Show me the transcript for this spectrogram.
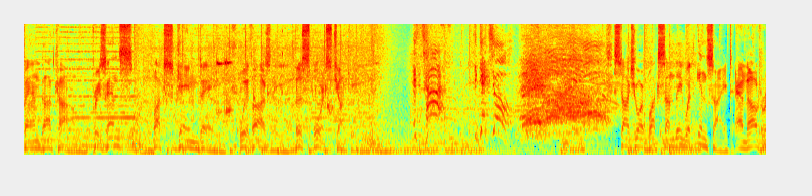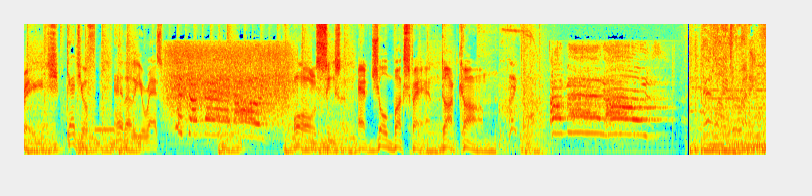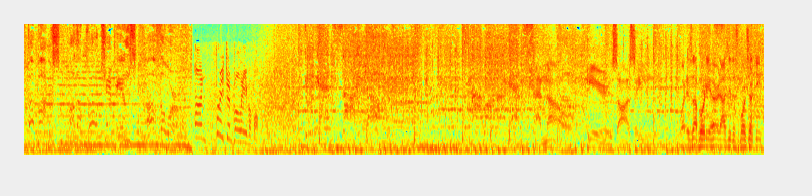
JoeBucsFan.com presents Bucs Game Day with Ozzy, the sports junkie. It's time to get your Start your Bucs Sunday with insight and outrage. Get your f- head out of your ass all season at JoeBucsFan.com. Headlines are ready. The Bucs are the pro champions of the world. Unfreaking believable. And now, here's Ozzy. What is up? Already heard Ozzy the Sports Junkie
